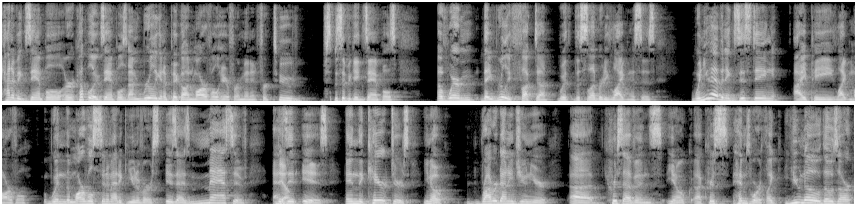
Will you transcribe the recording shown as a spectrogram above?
kind of example, or a couple of examples, and I'm really going to pick on Marvel here for a minute for two specific examples of where they really fucked up with the celebrity likenesses. When you have an existing IP like Marvel, when the Marvel Cinematic Universe is as massive as Yeah. it is, and the characters, you know, Robert Downey Jr., uh, Chris Evans, you know, uh, Chris Hemsworth, like, you know, those are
